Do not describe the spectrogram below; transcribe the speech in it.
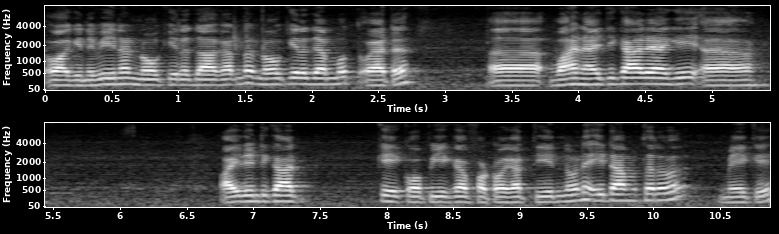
වගේ නෙවෙයි නම් නෝ කියලා දාගන්න නෝ කියලා දැම්මොත් ඔයාට වාහන අයිතිකාරයාගේ අයිඩෙන්ටි කාඩ් එකේ කොපි එක ෆොටෝ එකක් තියෙන්න ඕනේ ඊට අමතරව මේකේ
